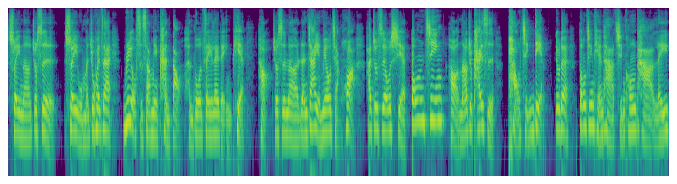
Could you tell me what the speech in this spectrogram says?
所以呢，就是，所以我们就会在 Reels 上面看到很多这一类的影片，好，就是呢，人家也没有讲话，他就只有写东京，好，然后就开始跑景点，对不对？东京铁塔、晴空塔、雷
